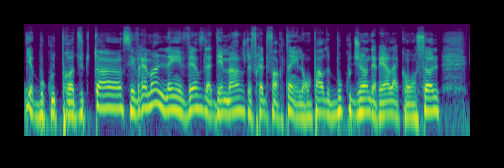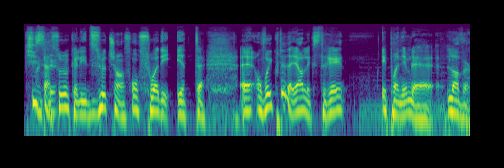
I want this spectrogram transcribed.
il y a beaucoup de producteurs. C'est vraiment l'inverse de la démarche de Fred Fortin. Là, on parle de beaucoup de gens derrière la console qui s'assurent que les 18 chansons soient des hits. Euh, on va écouter d'ailleurs l'extrait éponyme, le Lover.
